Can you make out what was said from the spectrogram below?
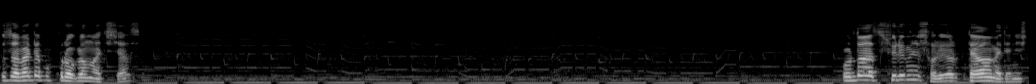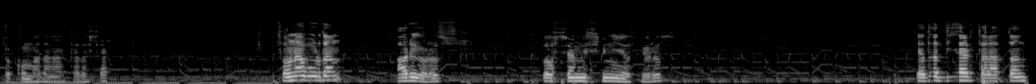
Bu sefer de bu programı açacağız. Burada sürümünü soruyor. Devam edin hiç dokunmadan arkadaşlar. Sonra buradan arıyoruz. Dosyanın ismini yazıyoruz. Ya da diğer taraftan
